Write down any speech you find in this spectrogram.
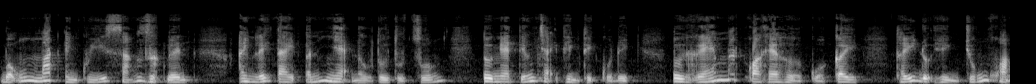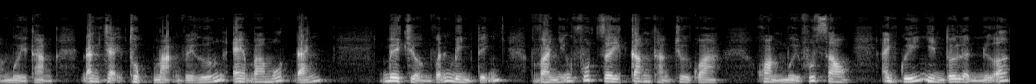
Bỗng mắt anh quý sáng rực lên, anh lấy tay ấn nhẹ đầu tôi tụt xuống. Tôi nghe tiếng chạy thình thịch của địch, Tôi ghé mắt qua khe hở của cây, thấy đội hình chúng khoảng 10 thằng đang chạy thục mạng về hướng E31 đánh. Bê trưởng vẫn bình tĩnh và những phút giây căng thẳng trôi qua. Khoảng 10 phút sau, anh Quý nhìn tôi lần nữa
